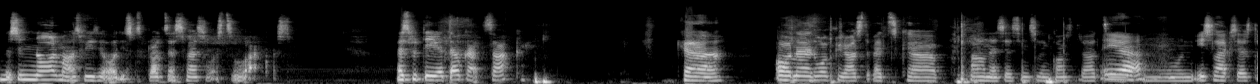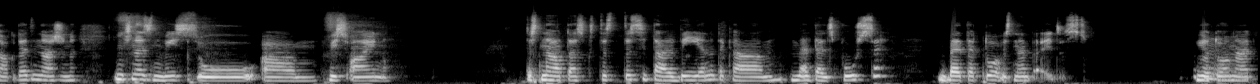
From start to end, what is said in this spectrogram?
Un tas ir normāls fizioloģisks process veselos cilvēkos. Respektīvi, ja tev kāds saka, ka, o, nē, ogļhidrāts, tāpēc, ka palielināsies insulīna koncentrācija Jā. un izslēgsies tauku dedzināšana, viņš nezina visu, um, visu ainu. Tas nav tas, ka tas, tas ir tā viena tā kā medaļas puse, bet ar to viss nebeidzas. Jo tomēr,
